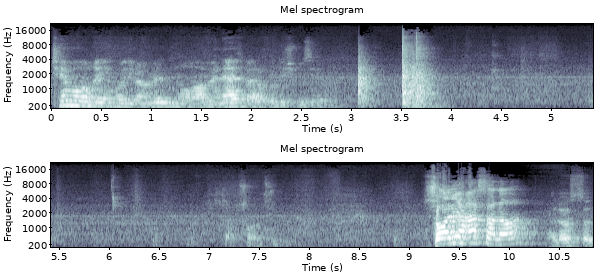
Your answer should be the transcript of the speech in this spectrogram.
چه موقع این مدیر عامل معاونت برای خودش می‌ذاره؟ سوالی هست الان؟ حالا استاد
